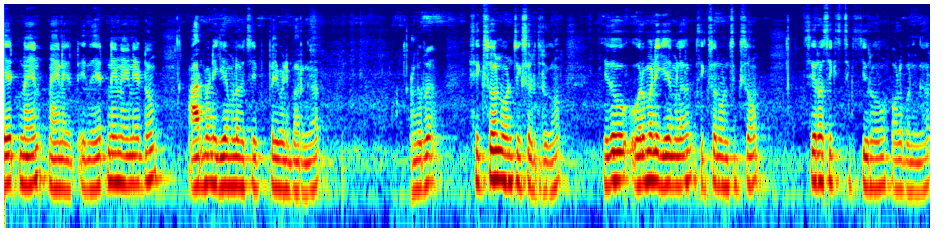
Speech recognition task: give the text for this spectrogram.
எயிட் நைன் நைன் எயிட். இந்த எயிட் நைன் நைன் எயிட்டும் ஆறு மணி கேமில் வச்சு ப்ளே பண்ணி பாருங்கள் ஒரு சிக்ஸ் ஒன் ஒன் சிக்ஸ் எடுத்திருக்கோம். இது ஒரு மணி கேமில் சிக்ஸ் ஒன் ஒன் சிக்ஸும் ஜீரோ சிக்ஸ் சிக்ஸ் ஜீரோவும் ஃபாலோ பண்ணுங்கள்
